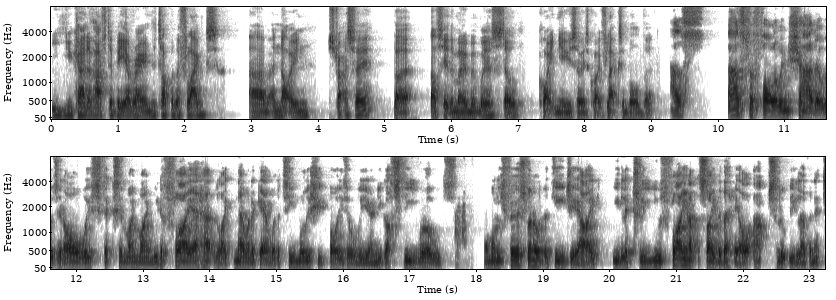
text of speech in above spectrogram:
you kind of have to be around the top of the flags um, and not in stratosphere. But obviously, at the moment, we're still quite new, so it's quite flexible. But As as for following shadows, it always sticks in my mind. We'd a flyer had like now and again with the Team Willie Sheep boys over here, and you got Steve Rhodes. And when he first went out to DJI, he literally he was flying up the side of the hill, absolutely loving it.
